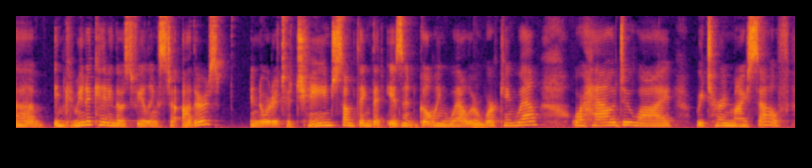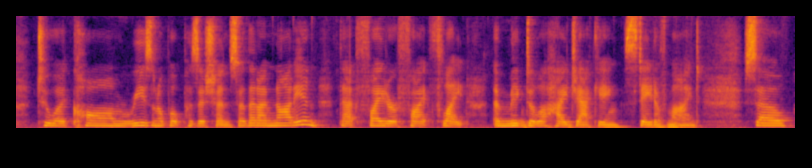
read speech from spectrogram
um, in communicating those feelings to others in order to change something that isn't going well or working well? Or how do I return myself to a calm, reasonable position so that I'm not in that fight or fight, flight, amygdala hijacking state of mind? So,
